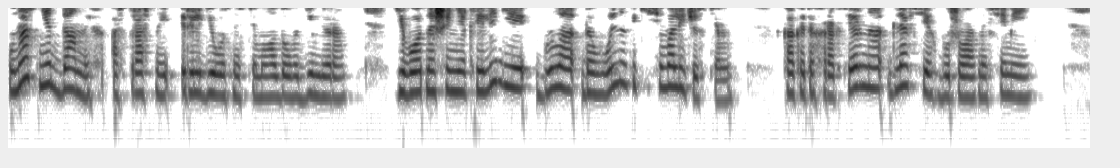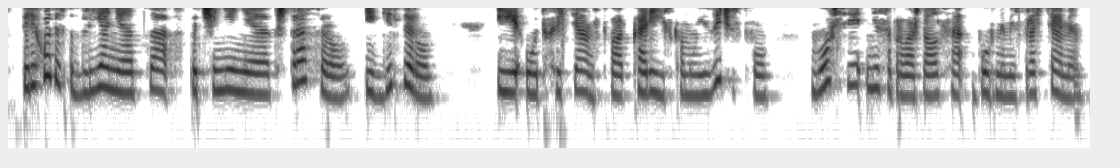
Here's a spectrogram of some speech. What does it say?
У нас нет данных о страстной религиозности молодого Гиммлера. Его отношение к религии было довольно-таки символическим, как это характерно для всех буржуазных семей. Переход из-под влияния отца в подчинение к Штрассеру и Гитлеру и от христианства к корейскому язычеству вовсе не сопровождался бурными страстями.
